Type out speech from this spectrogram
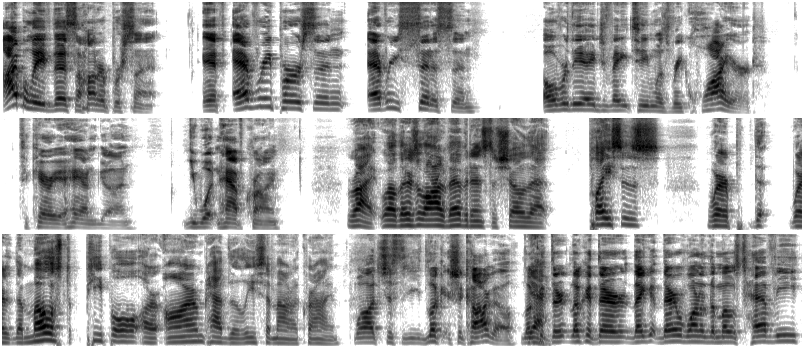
I believe this 100%. If every person, every citizen over the age of 18 was required to carry a handgun, you wouldn't have crime. Right. Well, there's a lot of evidence to show that places where the where the most people are armed have the least amount of crime. Well, it's just you look at Chicago. Look Yeah. at their look at their they they're one of the most heavy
